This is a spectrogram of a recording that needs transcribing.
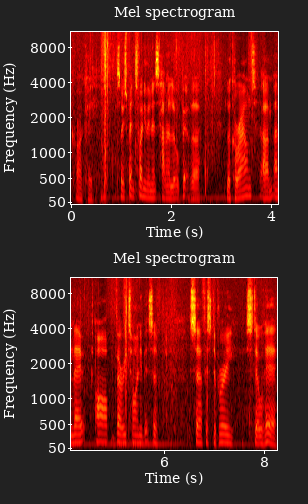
Crikey. So we spent 20 minutes having a little bit of a look around, um, and there are very tiny bits of surface debris still here.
